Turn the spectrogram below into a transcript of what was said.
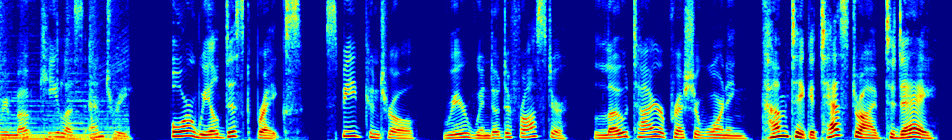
remote keyless entry, four-wheel disc brakes, speed control, rear window defroster, low tire pressure warning. Come take a test drive today.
